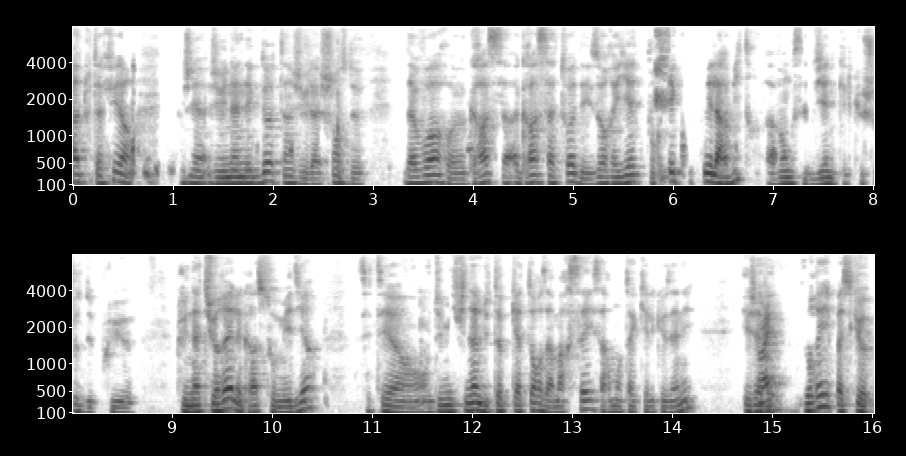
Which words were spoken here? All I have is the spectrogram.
Ah, tout à fait. J'ai une anecdote. Hein. J'ai eu la chance de d'avoir, euh, grâce, à, grâce à toi, des oreillettes pour écouter l'arbitre avant que ça devienne quelque chose de plus, euh, plus naturel grâce aux médias. C'était en, demi-finale du top 14 à Marseille, ça remonte à quelques années. Et j'avais adoré parce que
